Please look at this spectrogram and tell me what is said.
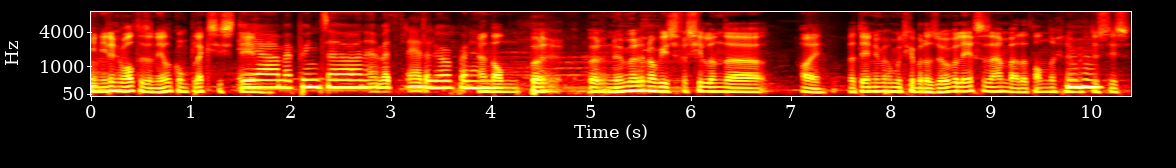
in ieder geval, het is een heel complex systeem. Ja, met punten en wedstrijden lopen. En, En dan per, per nummer nog eens verschillende... Allee, bij het ene nummer moet je bij de zoveel eerste zijn, bij het andere nummer. Mhm. Dus het is,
